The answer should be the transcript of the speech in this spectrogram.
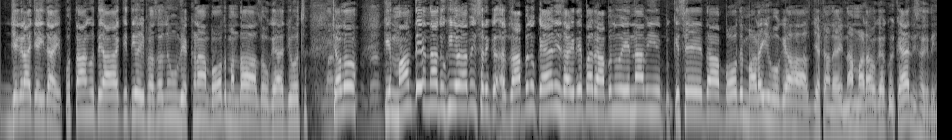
ਜਿਗਰਾ ਚਾਹੀਦਾ ਏ। ਪੁੱਤਾਂ ਨੂੰ ਤਿਆਰ ਕੀਤੀ ਹੋਈ ਫਸਲ ਨੂੰ ਵੇਖਣਾ ਬਹੁਤ ਮੰਦਾ ਹਾਲਤ ਹੋ ਗਿਆ ਜੋ ਚਲੋ, ਕਿ ਮਨ ਤੇ ਇੰਨਾ ਦੁਖੀ ਹੋਇਆ ਵੀ ਸਰਕ- ਰੱਬ ਨੂੰ ਕਹਿ ਨਹੀਂ ਸਕਦੇ, ਪਰ ਰੱਬ ਨੂੰ ਇੰਨਾ ਵੀ ਕਿਸੇ ਦਾ ਬਹੁਤ ਮਾੜਾ ਹੀ ਹੋ ਗਿਆ ਹਾਲ ਜੱਟਾਂ ਦਾ। ਇੰਨਾ ਮਾੜਾ ਹੋ ਗਿਆ, ਕੋਈ ਕਹਿ ਨਹੀਂ ਸਕਦੇ।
